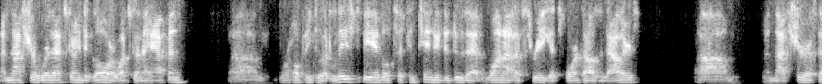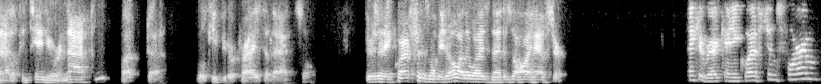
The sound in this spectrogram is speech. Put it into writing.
I'm not sure where that's going to go or what's going to happen. Um, we're hoping to at least be able to continue to do that. One out of three gets $4,000. Um, I'm not sure if that'll continue or not, but uh, we'll keep you apprised of that. So if there's any questions, let me know. Otherwise, that is all I have, sir. Thank you, Rick. Any questions for him?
